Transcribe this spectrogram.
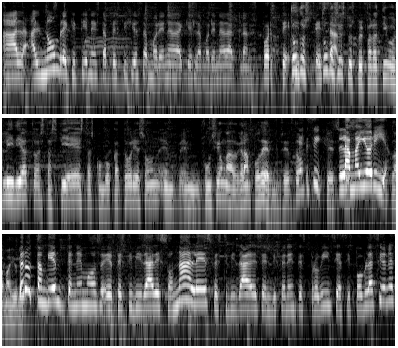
al, nombre que tiene esta prestigiosa morenada, que es la morenada transporte todos, Todos estos preparativos, Lidia, todas estas fiestas, convocatorias, son en, función al gran poder, ¿no es cierto? Eh, sí, la, mayoría. la mayoría. Pero también tenemos eh, festividades zonales, festividades en diferentes provincias y poblaciones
